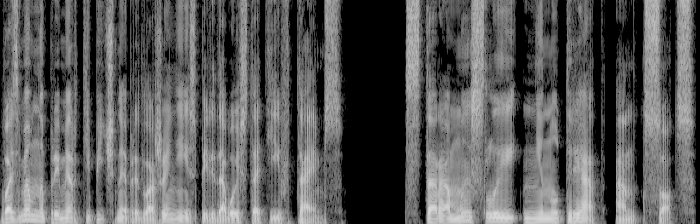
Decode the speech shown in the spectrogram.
Возьмем, например, типичное предложение из передовой статьи в «Таймс». «Старомыслы не нутрят анксоц».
